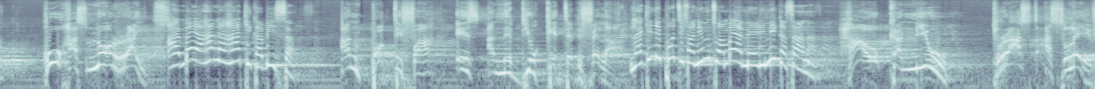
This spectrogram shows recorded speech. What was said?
who has no rights. ambaye hana haki kabisa. And Potiphar is an educated fella. Lakini Potiphar ni mtu ambaye ameelimika sana. How can you trust a slave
